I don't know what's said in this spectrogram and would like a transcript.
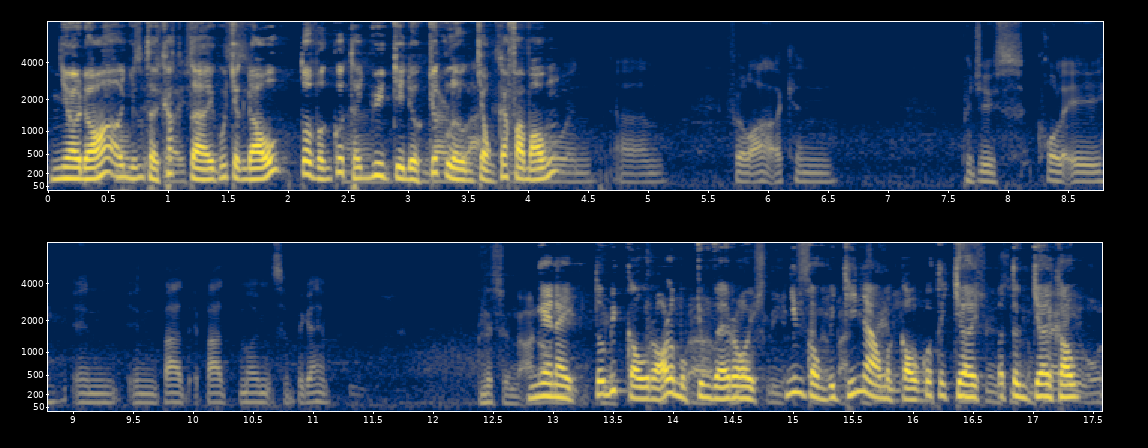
Nhờ đó, ở những thời khắc tệ của trận đấu, tôi vẫn có thể duy trì được chất lượng trong các pha bóng. Nghe này, tôi biết cậu rõ là một trung vệ rồi, nhưng còn vị trí nào mà cậu có thể chơi và từng chơi không?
